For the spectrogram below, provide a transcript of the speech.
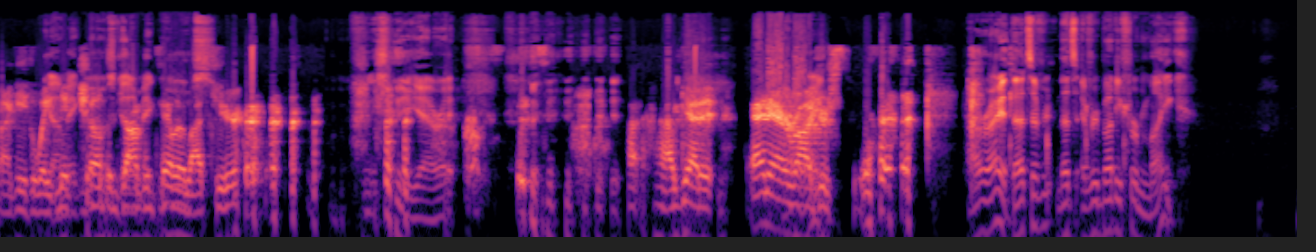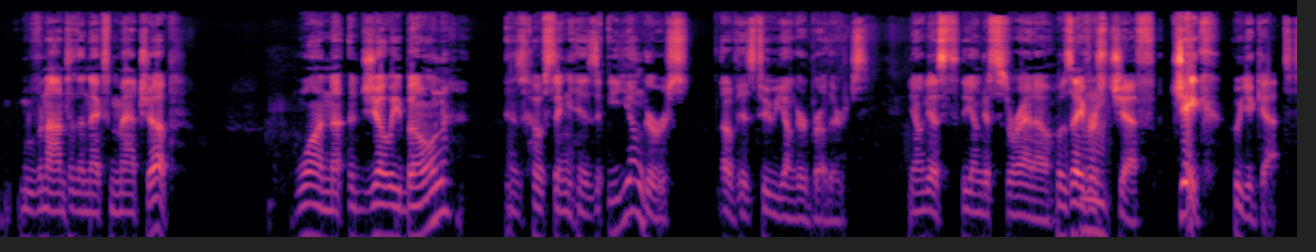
I gave away Nick Chubb moves, and Jonathan Taylor moves. last year. yeah, right. I, I get it. And Aaron All right. Rodgers. All right, that's every that's everybody for Mike. Moving on to the next matchup. One Joey Bone is hosting his younger of his two younger brothers. Youngest, the youngest Serrano. Jose hmm. versus Jeff. Jake, who you got?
